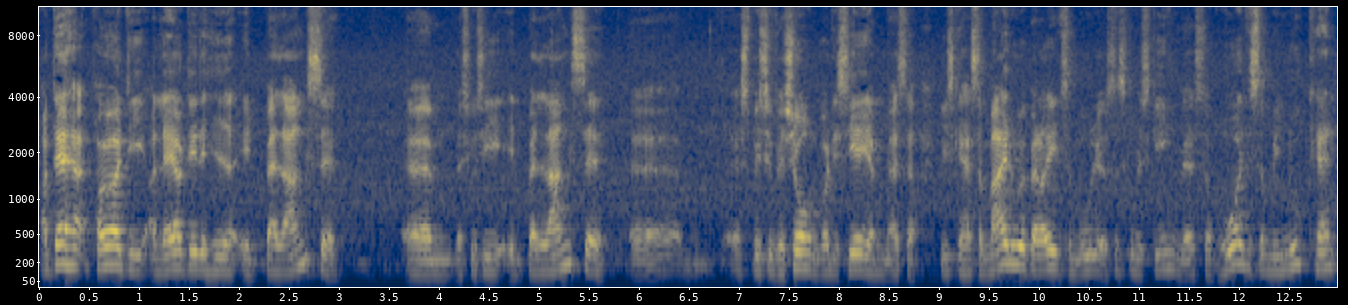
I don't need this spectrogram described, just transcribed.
og der prøver de at lave det, der hedder et balance, øh, hvad skal vi sige, et balance øhm, øh, specifikation, hvor de siger, jamen altså, vi skal have så meget ud af batteriet som muligt, og så skal maskinen være så hurtig, som vi nu kan,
